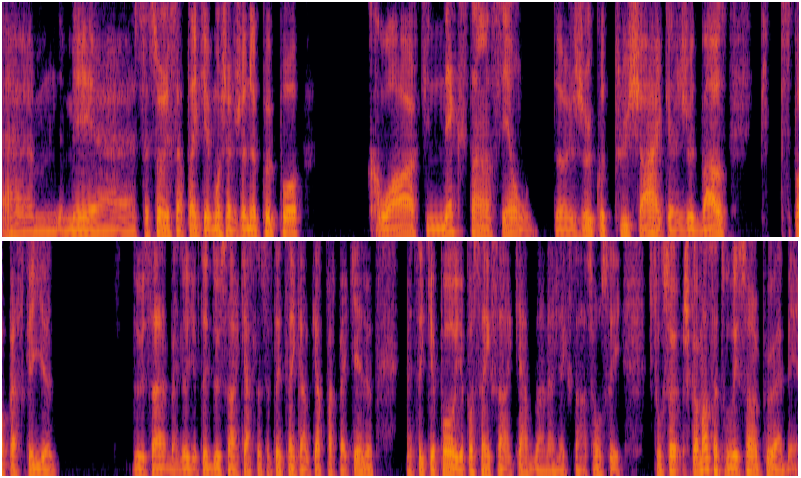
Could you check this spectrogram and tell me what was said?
Euh, mais euh, c'est sûr et certain que moi, je, ne peux pas croire qu'une extension d'un jeu coûte plus cher que le jeu de base. Puis c'est pas parce qu'il y a 200, ben là, il y a peut-être 200 cartes, c'est peut-être 50 cartes par paquet, là. mais tu sais qu'il n'y a, a, pas 500 cartes dans l'extension. Je, trouve ça, je commence à trouver ça un peu aberrant.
